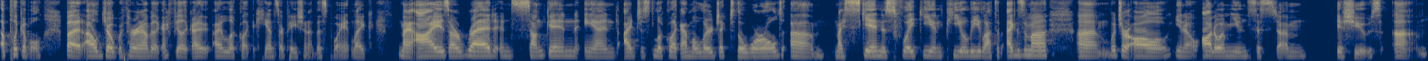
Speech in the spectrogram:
applicable. But I'll joke with her and I'll be like, I feel like I, I look like a cancer patient at this point. Like my eyes are red and sunken and I just look like I'm allergic to the world. Um, my skin is flaky and peely, lots of eczema, um, which are all, you know, autoimmune system issues. Um,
